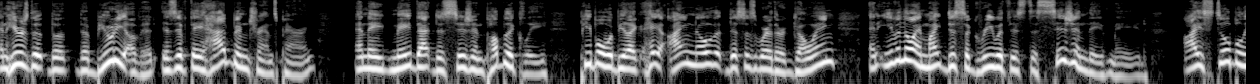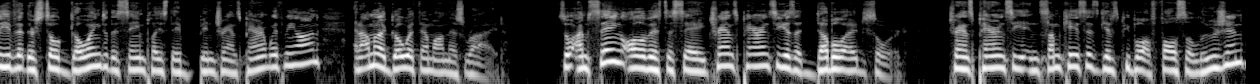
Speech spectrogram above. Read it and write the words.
and here's the the the beauty of it is if they had been transparent and they made that decision publicly, people would be like, hey, I know that this is where they're going. And even though I might disagree with this decision they've made, I still believe that they're still going to the same place they've been transparent with me on, and I'm going to go with them on this ride. So I'm saying all of this to say transparency is a double edged sword. Transparency, in some cases, gives people a false illusion.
